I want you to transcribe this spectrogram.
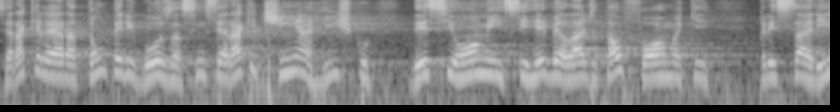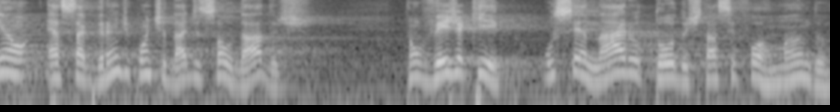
Será que ele era tão perigoso assim? Será que tinha risco desse homem se rebelar de tal forma que precisariam essa grande quantidade de soldados? Então veja que o cenário todo está se formando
